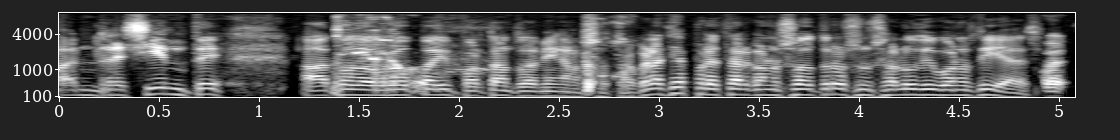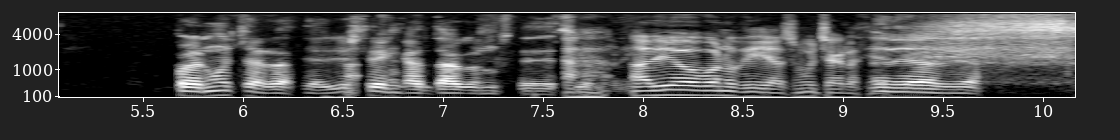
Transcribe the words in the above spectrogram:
resiente a toda Europa y por tanto también a nosotros. Gracias por estar con nosotros, un saludo y buenos días. Pues, pues muchas gracias, yo estoy encantado con ustedes siempre. adiós, buenos días, muchas gracias. Adiós, adiós.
